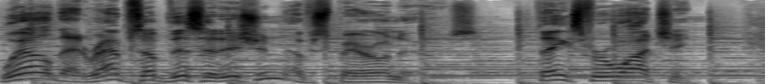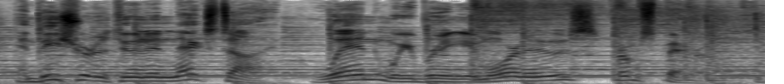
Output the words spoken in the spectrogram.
Well, that wraps up this edition of Sparrow News. Thanks for watching, and be sure to tune in next time when we bring you more news from Sparrow.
